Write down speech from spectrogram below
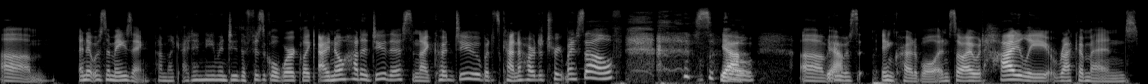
Um and it was amazing. I'm like, I didn't even do the physical work. Like, I know how to do this and I could do, but it's kind of hard to treat myself. so, yeah. Um, yeah. It was incredible. And so I would highly recommend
